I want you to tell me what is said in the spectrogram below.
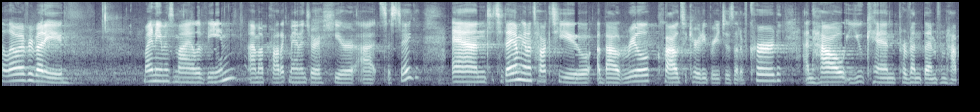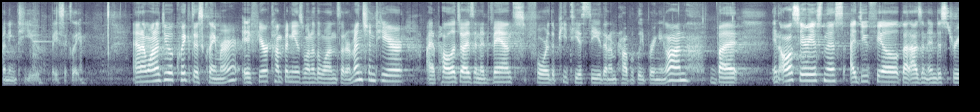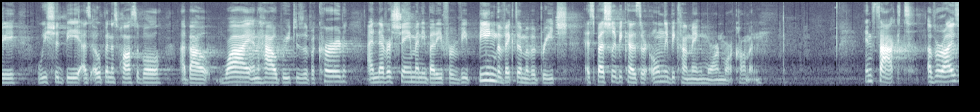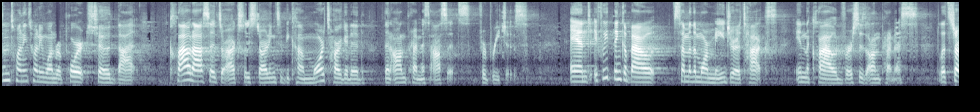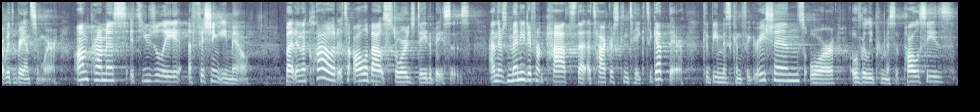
Hello, everybody. My name is Maya Levine. I'm a product manager here at Sysdig. And today I'm going to talk to you about real cloud security breaches that have occurred and how you can prevent them from happening to you, basically. And I want to do a quick disclaimer. If your company is one of the ones that are mentioned here, I apologize in advance for the PTSD that I'm probably bringing on. But in all seriousness, I do feel that as an industry, we should be as open as possible about why and how breaches have occurred and never shame anybody for being the victim of a breach, especially because they're only becoming more and more common. In fact, a Verizon 2021 report showed that cloud assets are actually starting to become more targeted than on-premise assets for breaches. And if we think about some of the more major attacks in the cloud versus on-premise, let's start with ransomware. On-premise, it's usually a phishing email but in the cloud, it's all about storage databases. And there's many different paths that attackers can take to get there. Could be misconfigurations or overly permissive policies.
